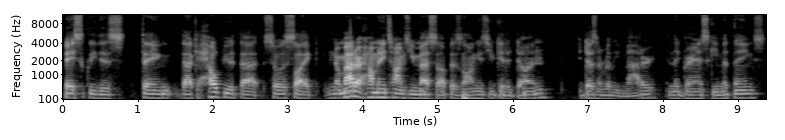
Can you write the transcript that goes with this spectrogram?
basically this thing that can help you with that. So it's like no matter how many times you mess up, as long as you get it done, it doesn't really matter in the grand scheme of things.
